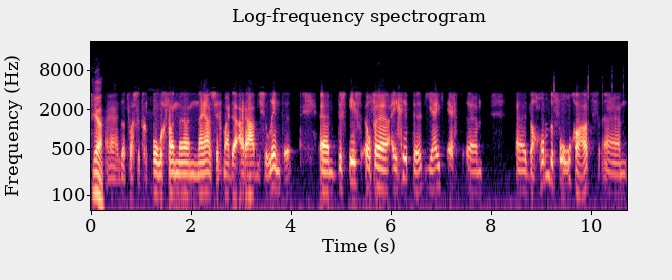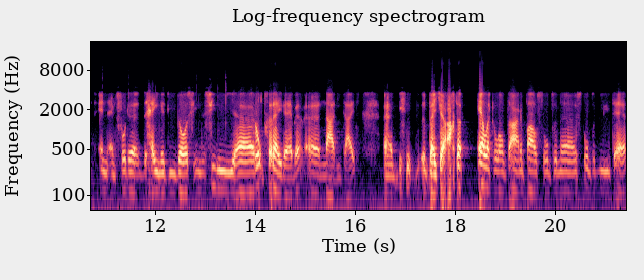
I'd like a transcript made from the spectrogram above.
Ja. Eh, dat was het gevolg van, ehm, nou ja, zeg maar de Arabische lente. Dus is, of eh, Egypte, die heeft echt eh, de handen vol gehad. Ehm, en, en voor de, degene die wel eens in de Sinai eh, rondgereden hebben eh, na die tijd. eh, een beetje achter elke lantaarnpaal stond een, eh, stond een militair.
